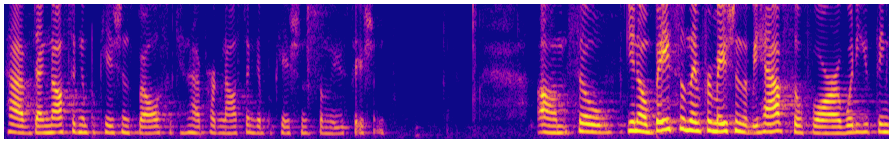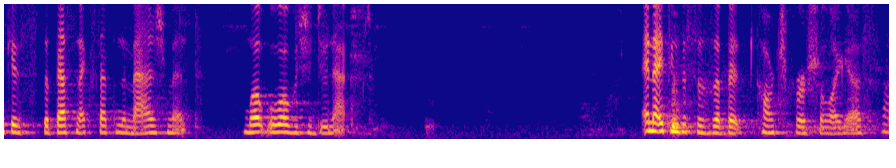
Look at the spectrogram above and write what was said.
have diagnostic implications, but also can have prognostic implications in some of these patients. Um, so, you know, based on the information that we have so far, what do you think is the best next step in the management? What, what would you do next? And I think this is a bit controversial, I guess.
